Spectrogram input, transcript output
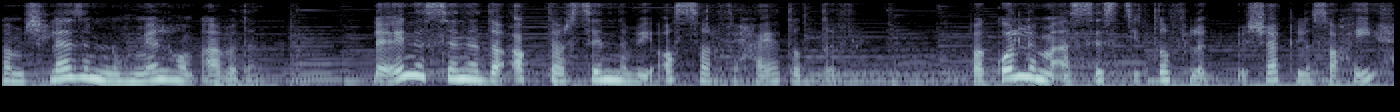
فمش لازم نهملهم أبدا لأن السن ده أكتر سن بيأثر في حياة الطفل. فكل ما أسستي طفلك بشكل صحيح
